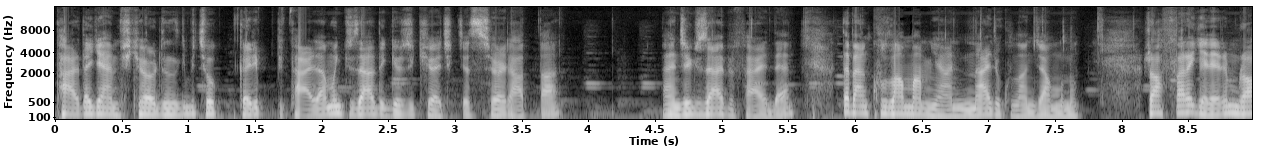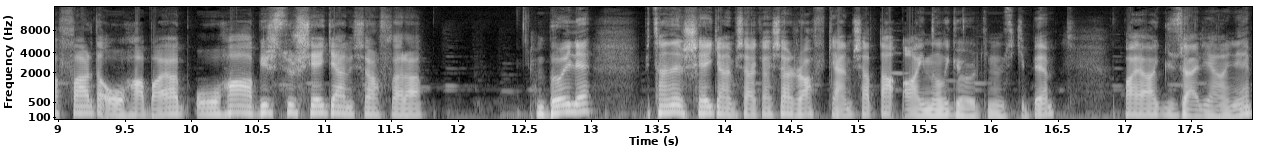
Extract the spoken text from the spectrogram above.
perde gelmiş gördüğünüz gibi çok garip bir perde ama güzel de gözüküyor açıkçası şöyle hatta. Bence güzel bir perde. Da ben kullanmam yani. Nerede kullanacağım bunu? Raflara gelelim. Raflarda oha bayağı oha bir sürü şey gelmiş raflara. Böyle bir tane şey gelmiş arkadaşlar. Raf gelmiş. Hatta aynalı gördüğünüz gibi. Bayağı güzel yani.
